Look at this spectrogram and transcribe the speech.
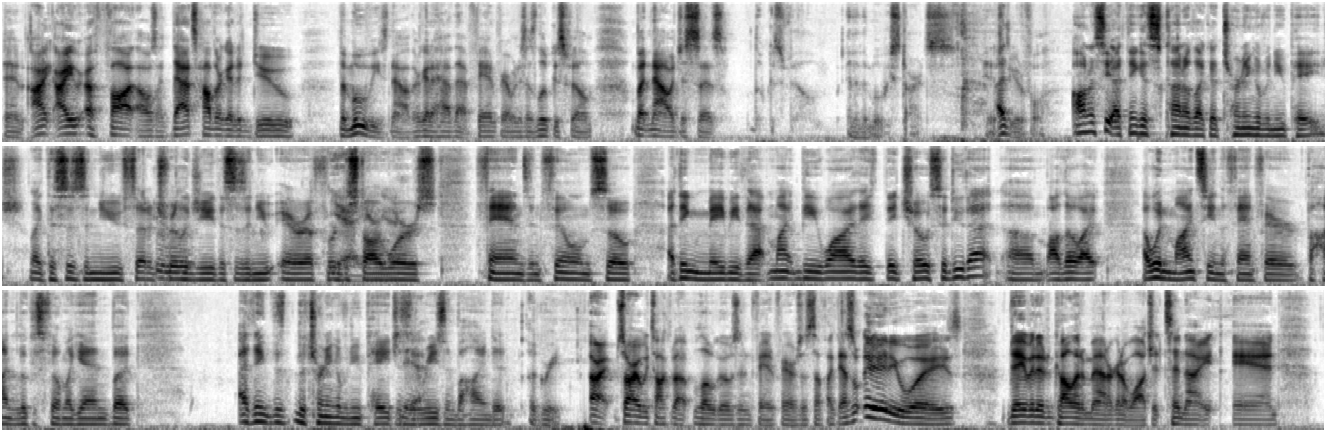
And I, I thought I was like, that's how they're going to do the movies now. They're going to have that fanfare when it says Lucasfilm, but now it just says Lucasfilm, and then the movie starts. It's I- beautiful. Honestly, I think it's kind of like a turning of a new page. Like, this is a new set of trilogy. This is a new era for Mm-hmm. Yeah, the Star yeah, yeah. Wars fans and films. So I think maybe that might be why they, they chose to do that. Um, although I, I wouldn't mind seeing the fanfare behind the Lucasfilm again, but I think the, the turning of a new page is Yeah. the reason behind it. Agreed. All right. Sorry, we talked about logos and fanfares and stuff like that. So, anyways, David and Colin and Matt are to watch it tonight, and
